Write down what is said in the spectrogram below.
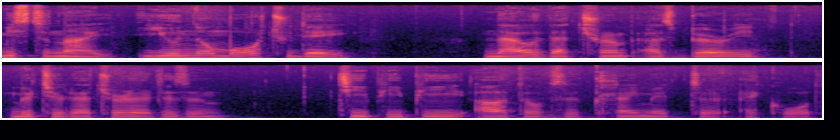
Mr. Nye, you know more today now that Trump has buried multilateralism, TPP, out of the climate uh, accord?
